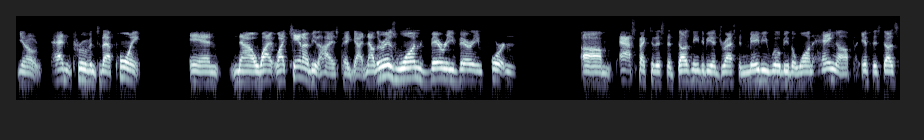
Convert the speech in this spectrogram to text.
you know, hadn't proven to that point. And now why why can't I be the highest paid guy? Now there is one very, very important um, aspect to this that does need to be addressed and maybe will be the one hang up if this does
